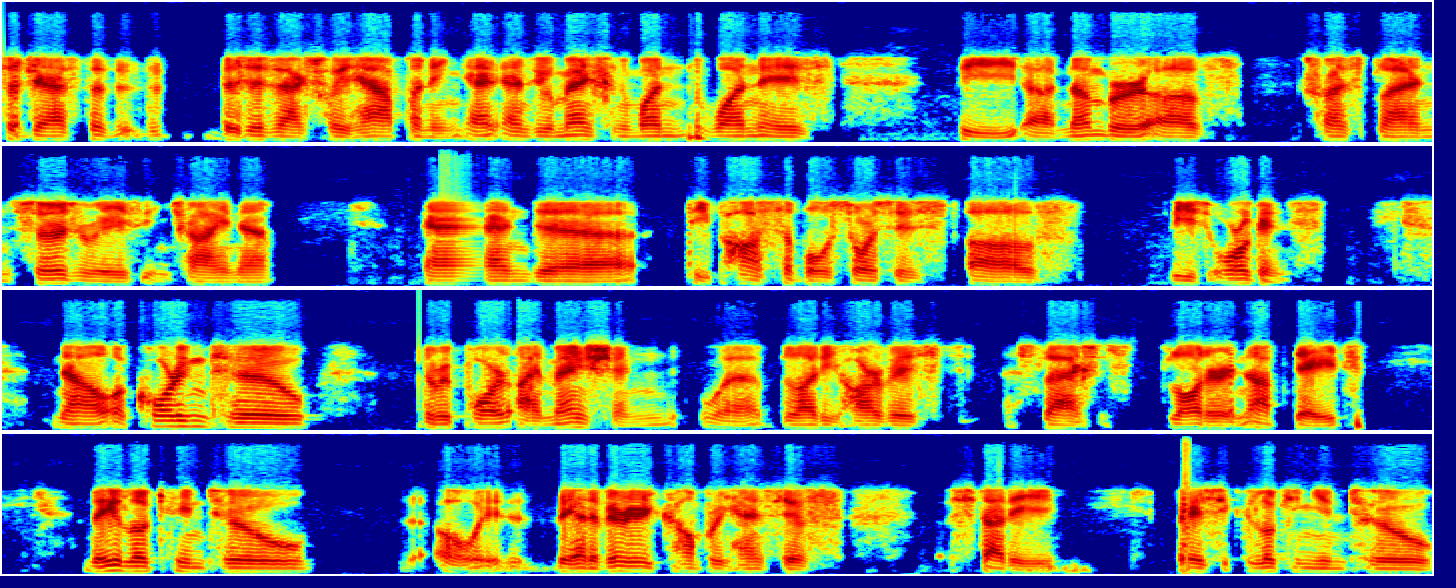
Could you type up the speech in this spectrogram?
suggests that this is actually happening. And, and you mentioned one one is the uh, number of transplant surgeries in China and uh, the possible sources of these organs. Now, according to the report I mentioned, uh, Bloody Harvest slash Slaughter and Update, they looked into, oh, they had a very comprehensive study, basically looking into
